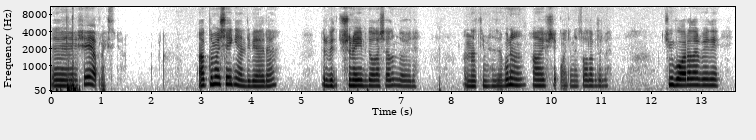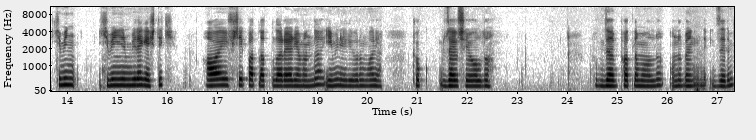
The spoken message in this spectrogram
ee, şey yapmak istiyorum. Aklıma şey geldi bir ara. Dur bir şurayı bir dolaşalım da öyle. Anlatayım size. Bu ne? Aa fişek makinesi olabilir be. Çünkü bu aralar böyle 2000 2021'e geçtik. Havai fişek patlattılar her yamanda. Yemin ediyorum var ya çok güzel şey oldu. Çok güzel bir patlama oldu. Onu ben de izledim.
